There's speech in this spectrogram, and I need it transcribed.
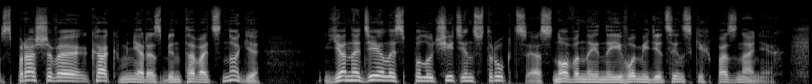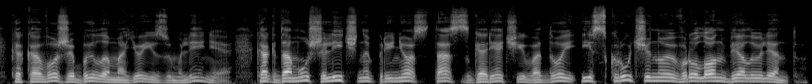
Спрашивая, как мне разбинтовать ноги, я надеялась получить инструкции, основанные на его медицинских познаниях. Каково же было мое изумление, когда муж лично принес таз с горячей водой и скрученную в рулон белую ленту.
